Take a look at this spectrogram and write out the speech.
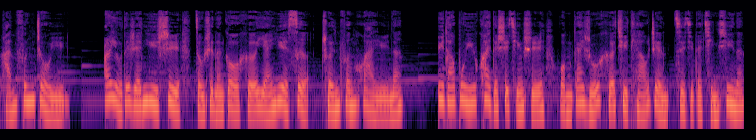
寒风骤雨，而有的人遇事总是能够和颜悦色、春风化雨呢？遇到不愉快的事情时，我们该如何去调整自己的情绪呢？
